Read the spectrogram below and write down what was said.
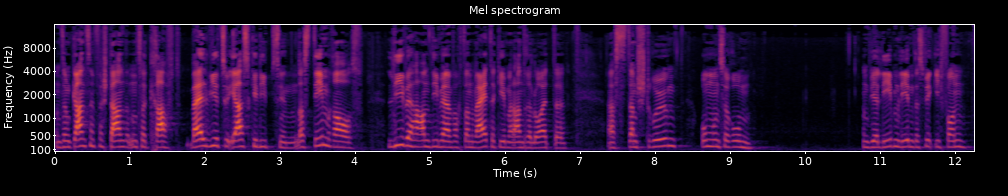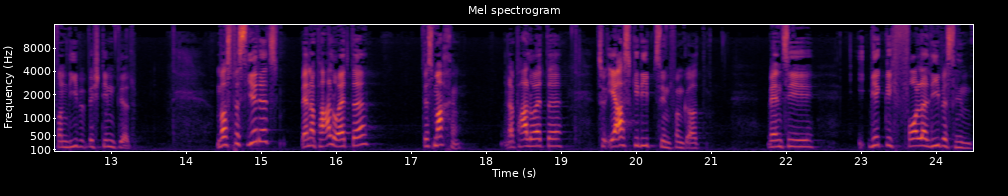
unserem ganzen Verstand und unserer Kraft, weil wir zuerst geliebt sind und aus dem raus Liebe haben, die wir einfach dann weitergeben an andere Leute, das dann strömt um uns herum und wir leben Leben, das wirklich von, von Liebe bestimmt wird. Und was passiert jetzt, wenn ein paar Leute das machen? Wenn ein paar Leute zuerst geliebt sind von Gott, wenn sie wirklich voller Liebe sind,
